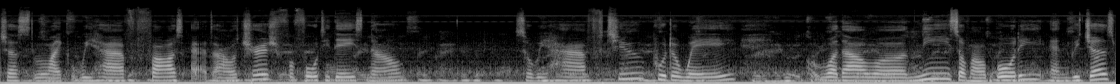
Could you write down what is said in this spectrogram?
Just like we have fast at our church for 40 days now. So we have to put away what our needs of our body and we just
